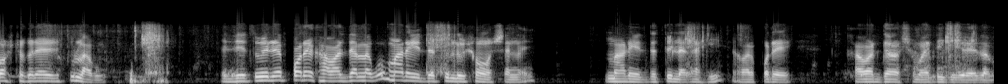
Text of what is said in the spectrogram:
কষ্ট করে এটি তুলাবো। যেহেতু এটা পরে খাবার দেওয়া লাগবো, মারে এদের তুললেও সমস্যা নাই। মারে এদের তুলে রাখি, আবার পরে খাবার দেওয়ার সময় দিদি হয়ে যাব।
